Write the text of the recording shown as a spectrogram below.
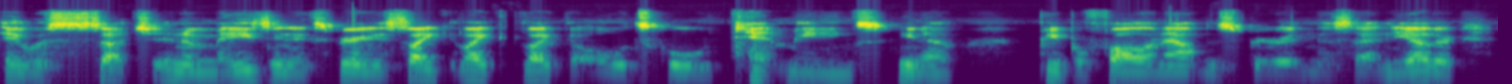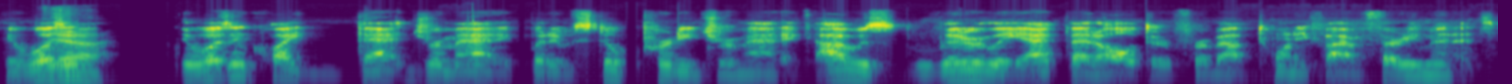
it was such an amazing experience. Like like like the old school tent meetings, you know, people falling out in the spirit and this, that, and the other. It wasn't yeah. it wasn't quite that dramatic, but it was still pretty dramatic. I was literally at that altar for about 25 or 30 minutes.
